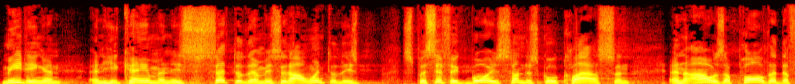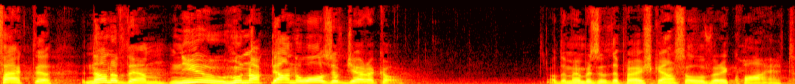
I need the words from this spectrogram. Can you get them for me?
meeting, and, and he came and he said to them, He said, I went to these specific boys' Sunday school class, and and I was appalled at the fact that none of them knew who knocked down the walls of Jericho. Well, the members of the parish council were very quiet.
